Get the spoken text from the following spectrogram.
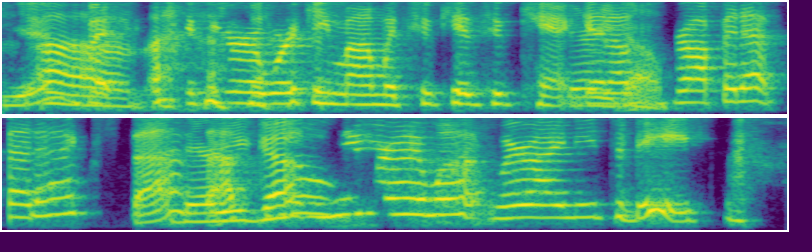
Yeah. Um, but if you're a working mom with two kids who can't get out go. to drop it at FedEx, that, there that's you go. where I want where I need to be.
